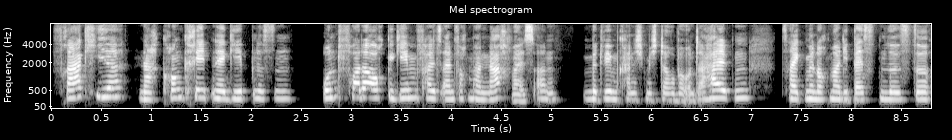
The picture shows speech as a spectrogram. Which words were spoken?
Frag hier nach konkreten Ergebnissen und fordere auch gegebenenfalls einfach mal einen Nachweis an. Mit wem kann ich mich darüber unterhalten? Zeig mir noch mal die besten Liste.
